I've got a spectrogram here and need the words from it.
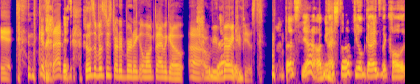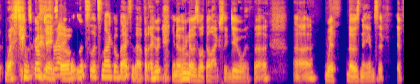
it because that those of us who started birding a long time ago uh, would be exactly. very confused. that's yeah. I mean, I still have field guides that call it Western scrub jay. Right. So let's let's not go back to that. But who you know who knows what they'll actually do with. Uh, uh, with those names if if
